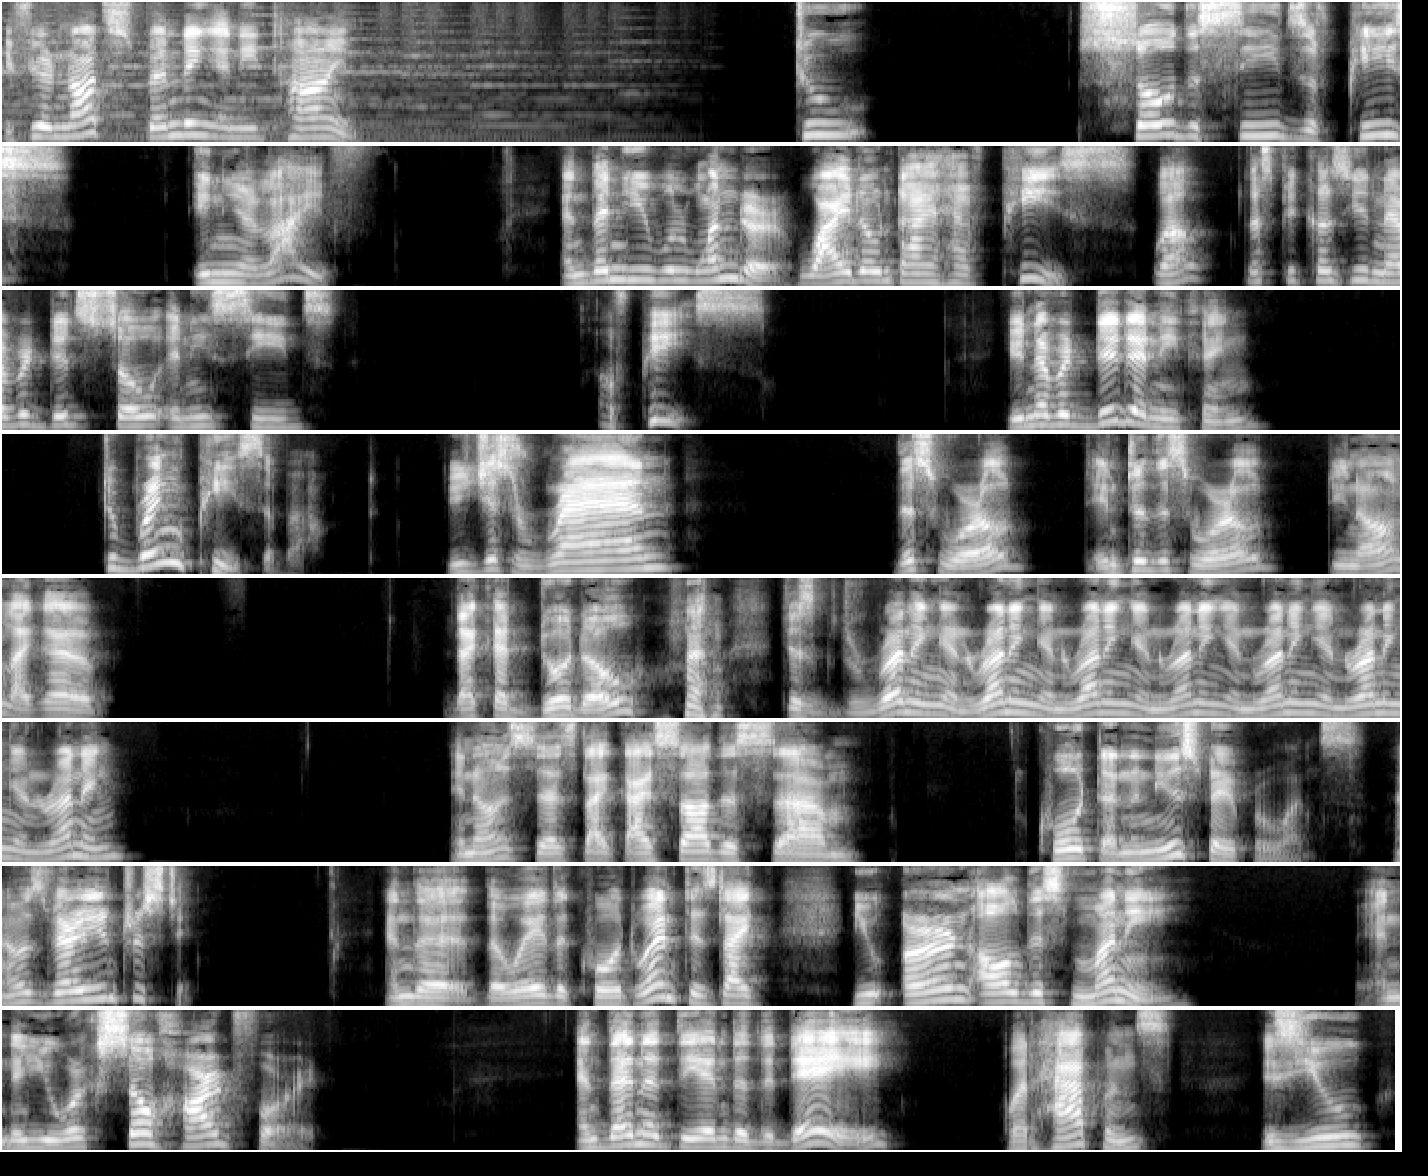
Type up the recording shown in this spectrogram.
If you're not spending any time to sow the seeds of peace in your life, and then you will wonder, why don't I have peace? Well, that's because you never did sow any seeds of peace. You never did anything to bring peace about. You just ran this world into this world, you know, like a like a dodo, just running and running and running and running and running and running and running. You know, it's like I saw this um, quote on a newspaper once. That was very interesting. And the, the way the quote went is like, you earn all this money and you work so hard for it. And then at the end of the day, what happens is you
